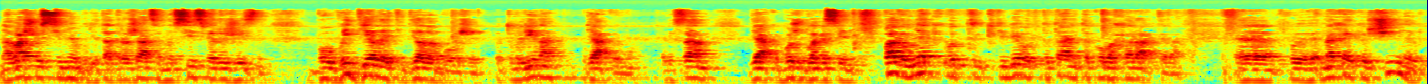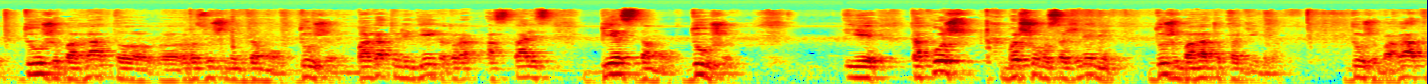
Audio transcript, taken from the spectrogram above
на вашу семью, будет отражаться на всі сфери жизни. Бо ви делаете дело Божие. Поэтому, Лина, дякуємо. Александр, дякую. Боже благословение. Павел, у меня к- вот к тебе вот питання такого характера. Е, в- На Харківщині дуже багато е, розрушених домов. Дуже багато людей, які остались без домов. Дуже. І також, к большому сожалению, дуже багато погибло. Дуже багато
